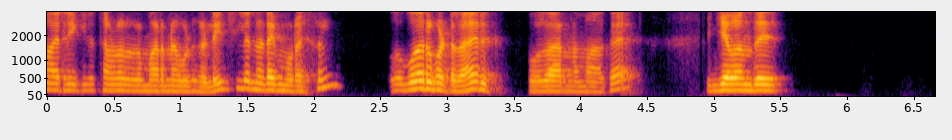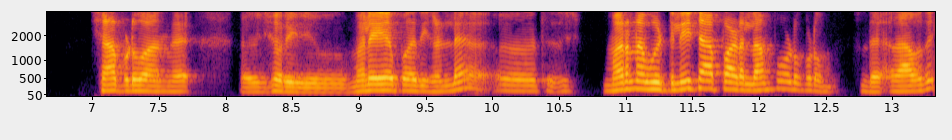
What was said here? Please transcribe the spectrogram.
மாதிரி இருக்கிற தமிழர்கள் மரண வீடுகளில் சில நடைமுறைகள் வேறுபட்டதாக இருக்கு. உதாரணமாக இங்கே வந்து சாப்பிடுவாங்க. சாரி மலைய பகுதிகளில் மரண வீட்டிலே சாப்பாடெல்லாம் போடப்படும். இந்த அதாவது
